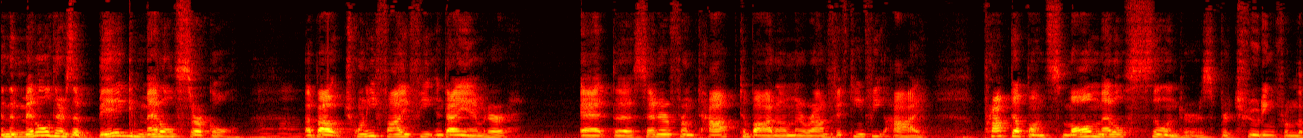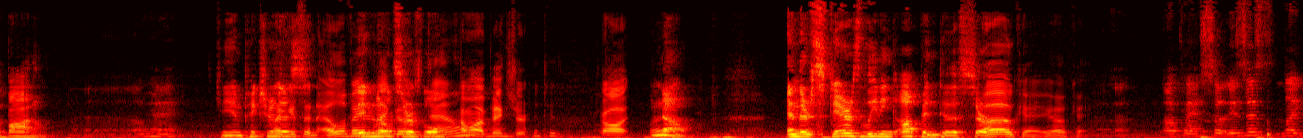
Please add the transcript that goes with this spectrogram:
In the middle, there's a big metal circle, uh-huh. about 25 feet in diameter, at the center from top to bottom, and around 15 feet high, propped up on small metal cylinders protruding from the bottom. Okay. Can you picture Like this? it's an elevator that goes circle. down. I want a picture. Draw it. No. And there's stairs leading up into the circle. Okay, okay. Okay, so is this like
